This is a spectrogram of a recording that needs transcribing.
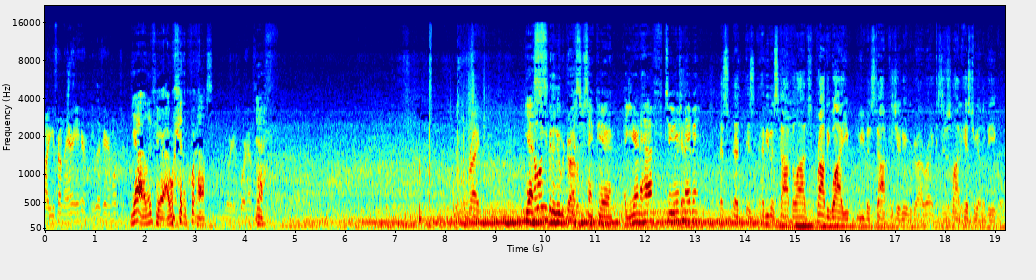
Are you from the area here? You live here in Wilmington? Yeah, I live here. I work at the courthouse. You work at the courthouse? Yeah. Mr. Bright. Yes. How long you been an Uber driver? Mr. St. Pierre? A year and a half? Two years, Okay. maybe? That's, that is, have you been stopped a lot? It's probably why you, you've been stopped because you're an Uber driver, right? Because there's a lot of history on the vehicle.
